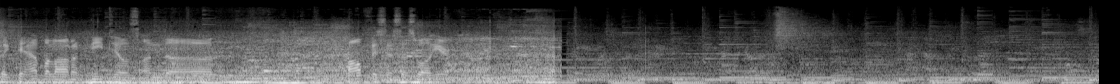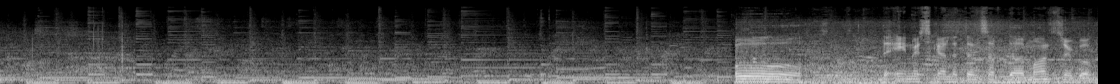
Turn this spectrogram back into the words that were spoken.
Like they have a lot of details on the offices as well here. Oh, the inner skeletons of the monster book.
